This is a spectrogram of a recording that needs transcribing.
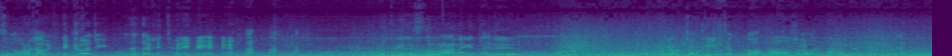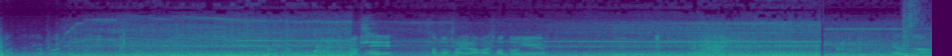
수동으로 가볼 텐데 그 와중에 뽑는다 배터리를 어떻게든 수동을 안 하겠다는 0점 돼 있어 그거? 아. 지금 얼마나 되는데 배터리가 빠져 역시 삼성 타이라만 전동이에요. 태연아.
